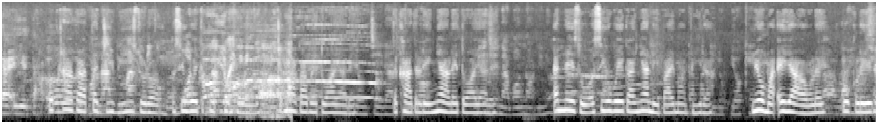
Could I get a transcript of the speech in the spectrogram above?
ဒါအေးတာဥက္ခဋ္ဌကတက်ကြီးပြီဆိုတော့အစည်းအဝေးတစ်ခုဖြစ်ပေါ်ရင်ကျမကပဲတွားရတယ်။တခါတလေညလည်းတွားရတယ်။အဲ့နေ့ဆိုအစည်းအဝေးကညနေပိုင်းမှပြီးတာ။မြို့မှာအိပ်ရအောင်လဲကိုကလေးက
